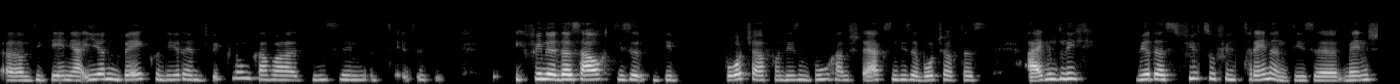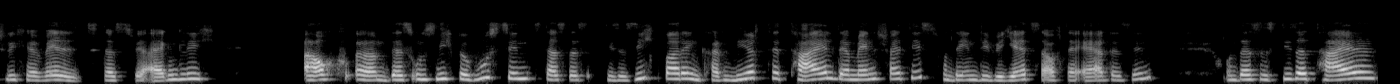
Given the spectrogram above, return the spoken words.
Ähm, die gehen ja ihren Weg und ihre Entwicklung, aber die sind, ich finde, dass auch diese, die Botschaft von diesem Buch am stärksten, diese Botschaft, dass eigentlich wir das viel zu viel trennen, diese menschliche Welt, dass wir eigentlich auch, ähm, dass uns nicht bewusst sind, dass das dieser sichtbare, inkarnierte Teil der Menschheit ist, von denen, die wir jetzt auf der Erde sind. Und dass es dieser Teil,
